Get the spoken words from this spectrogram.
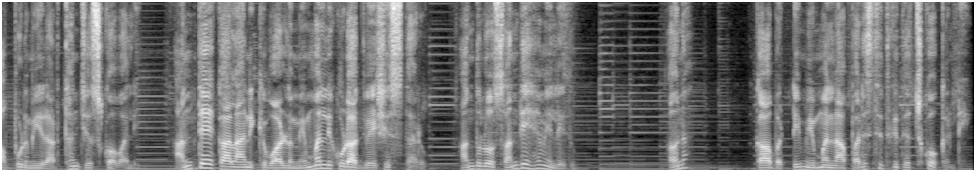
అప్పుడు మీరు అర్థం చేసుకోవాలి. అంతే కాలానికి వాళ్ళు మిమ్మల్ని కూడా ద్వేషిస్తారు. అందులో సందేహమే లేదు. అవునా? కాబట్టి మిమ్మల్ని ఆ పరిస్థితికి తెచ్చుకోకండి.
